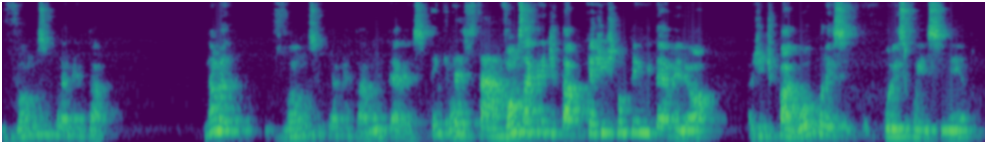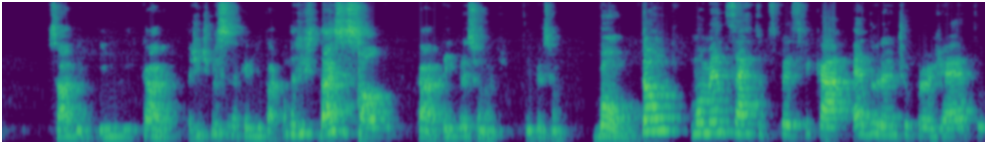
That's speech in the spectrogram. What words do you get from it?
vamos implementar. Não, mas vamos implementar, não interessa. Tem que vamos, testar. Vamos acreditar, porque a gente não tem uma ideia melhor, a gente pagou por esse, por esse conhecimento, sabe? E, e, cara, a gente precisa acreditar. Quando a gente dá esse salto, cara, é impressionante. É impressionante. Bom, então, momento certo de especificar é durante o projeto.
